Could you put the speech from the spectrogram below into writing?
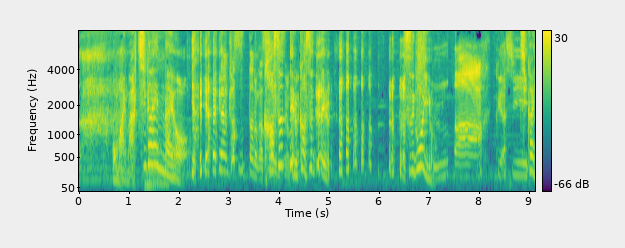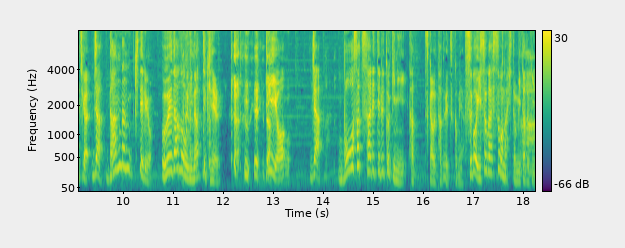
あお前間違えんなよ。ーいやいやいや、かすったのがすごかすってるかすってる。すごいよ。うわー悔しい。近い近い。じゃあだんだん来てるよ。上田能になってきてる。上いいよ。じゃあ暴殺されてる時にた使う例えツッコミはすごい忙しそうな人見た時に。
